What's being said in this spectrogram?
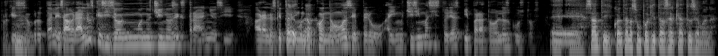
porque sí mm. son brutales. Habrá los que sí son monos chinos extraños y habrá los que todo el mundo conoce, pero hay muchísimas historias y para todos los gustos. Eh, Santi, cuéntanos un poquito acerca de tu semana.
